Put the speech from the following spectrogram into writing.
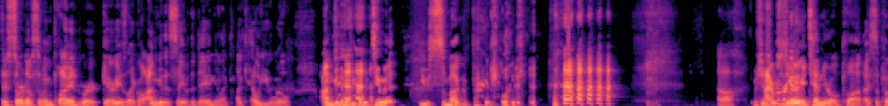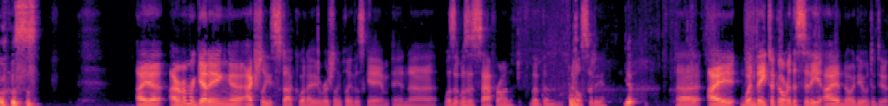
there's sort of some implied where Gary's like, "Well, I'm going to save the day," and you're like, "Like hell, you will. I'm going to beat you to it, you smug prick." like, oh, which is, which is a very ten year old plot, I suppose. I uh, I remember getting uh, actually stuck when I originally played this game in uh, was it was it Saffron the, the middle city? Yep. Uh, I when they took over the city, I had no idea what to do.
